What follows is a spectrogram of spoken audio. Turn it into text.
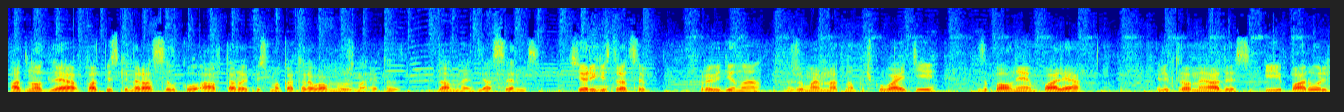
одно для подписки на рассылку, а второе письмо, которое вам нужно, это данные для сервиса. Все, регистрация проведена. Нажимаем на кнопочку «Войти». Заполняем поля электронный адрес и пароль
